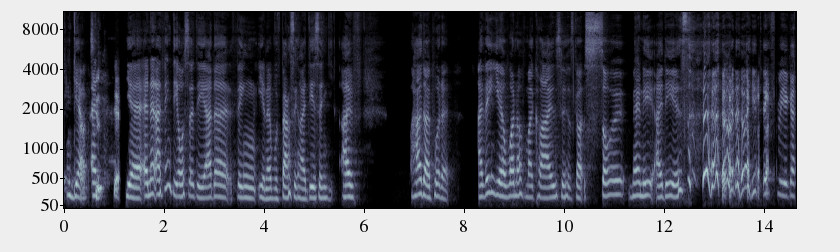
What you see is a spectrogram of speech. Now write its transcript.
Yeah, That's and yeah. yeah, and then I think the also the other thing, you know, with bouncing ideas, and I've, how do I put it? I think you're one of my clients who has got so many ideas. Whenever he texts me again,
